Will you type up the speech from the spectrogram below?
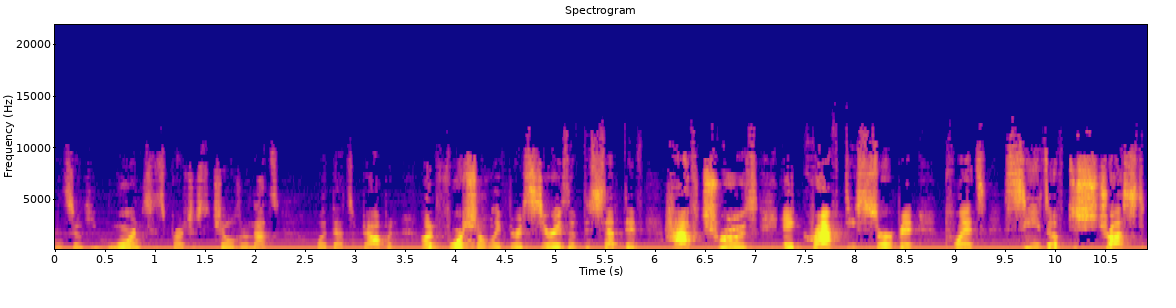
And so He warns His precious children. That's what that's about. But unfortunately, through a series of deceptive half truths, a crafty serpent plants seeds of distrust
